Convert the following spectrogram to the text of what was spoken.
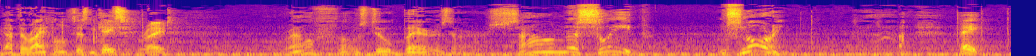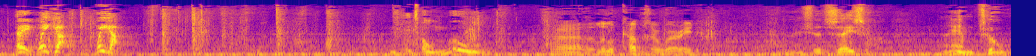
Got the rifle, just in case? Right. Ralph, those two bears are sound asleep and snoring. hey, hey, wake up! Wake up! They don't move. Ah, the little cubs are worried. I should say so. I am too.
